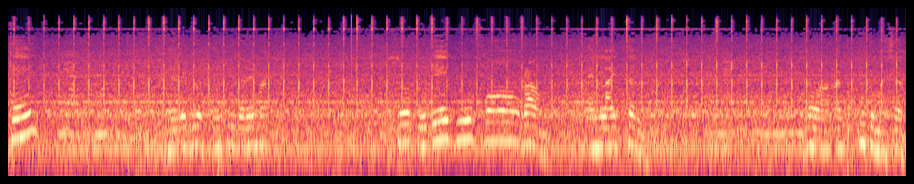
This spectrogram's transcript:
okay? Yes. Very good. Thank you very much. So today do four round Enlighten. No, I'm talking to myself.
